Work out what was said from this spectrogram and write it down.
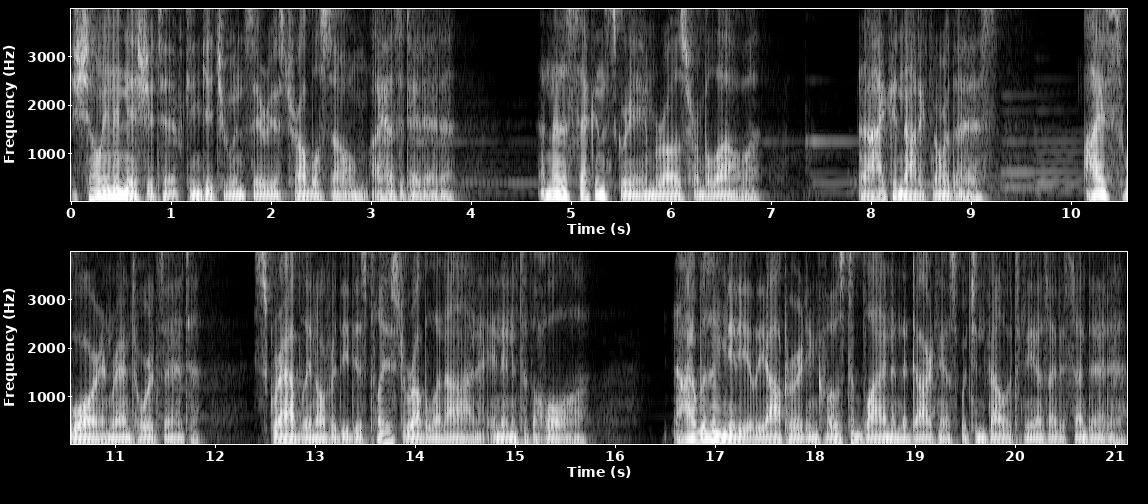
Showing initiative can get you in serious trouble, so I hesitated and then a second scream rose from below. I could not ignore this. I swore and ran towards it, scrabbling over the displaced rubble and on and into the hole. I was immediately operating close to blind in the darkness which enveloped me as I descended.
